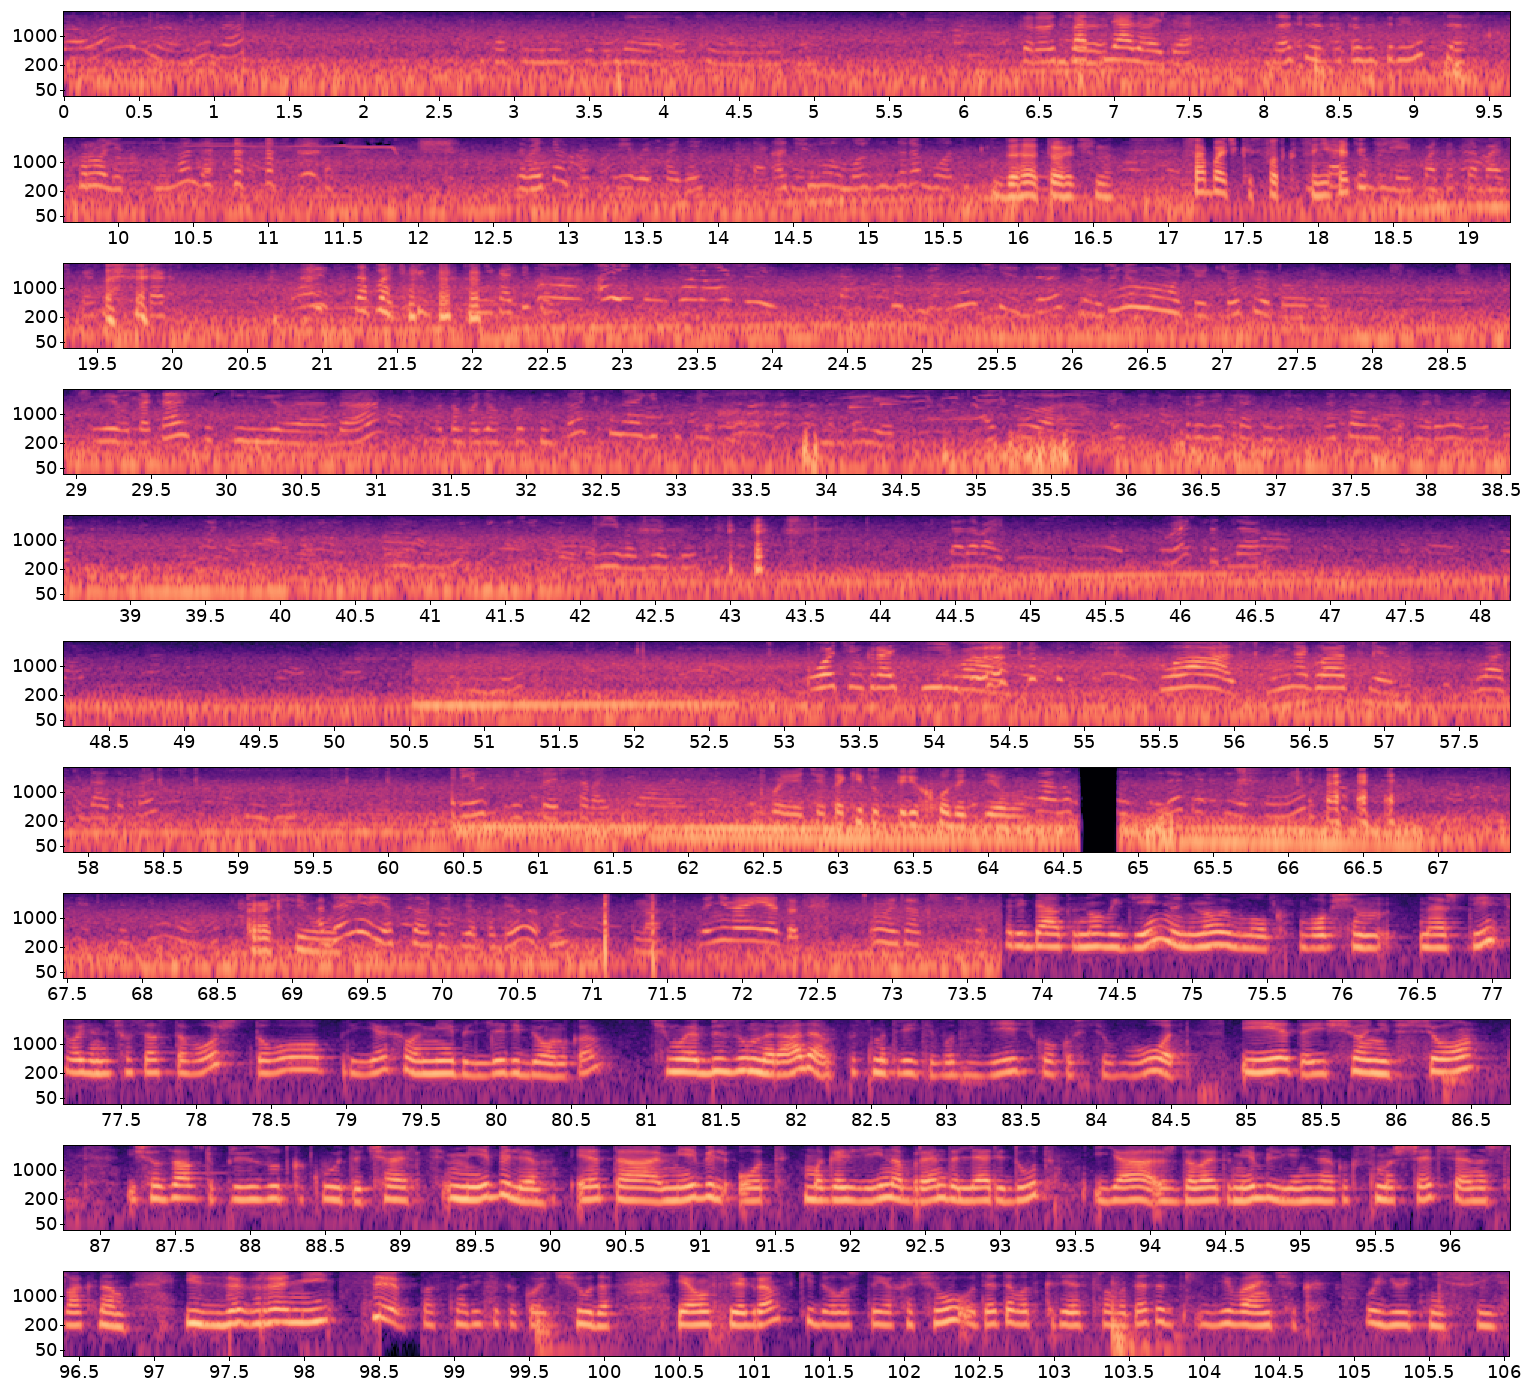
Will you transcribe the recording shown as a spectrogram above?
Да ладно? Ну да. Да, очень миленько. Короче, Подглядывайте. Настя мне показывает рилсы. Кроликов не надо. Давайте вот так с Вивой ходить. Вот А чего? Можно заработать. Да, точно. Собачкой сфоткаться не 50 хотите? рублей фото с собачкой. Так. Ой, с собачкой фотки не хотите? Ай, ты хороший. Что, тебя мучает, да, Ты не тетя? мучай, что ты тоже. Вива такая счастливая, да? Потом пойдем вкусные точки наггетсы кушать. Не даете. А чего она? Эй, кружись как-нибудь. На солнышко смотри, улыбайся. Вива бегает. Все, давай. Снимаешь, кстати? Да. Очень красиво. Класс. На меня глазки. Глазки, да, закрой. Рилс и все, и вставай. Ой, я тебе такие тут переходы делаю. Да, ну хуй, да, красиво сними. Красиво. А дай мне я селфи себе поделаю. На. Да не на этот. Ой, так красиво. Ребята, новый день, но не новый влог. В общем, наш день сегодня начался с того, что приехала мебель для ребенка, чему я безумно рада. Посмотрите, вот здесь сколько всего. Вот. И это еще не все. Еще завтра привезут какую-то часть мебели. Это мебель от магазина бренда Ля Редут. Я ждала эту мебель, я не знаю, как сумасшедшая. Она шла к нам из-за границы. Посмотрите, какое чудо. Я вам в Телеграм скидывала, что я хочу вот это вот кресло, вот этот диванчик уютнейший.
